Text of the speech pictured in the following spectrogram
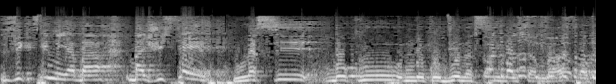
victime ya ba- bajustere merci beaucoup ndeko dieu merci bato bato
